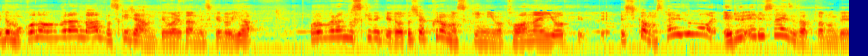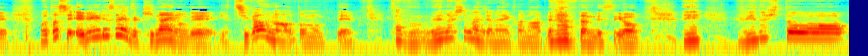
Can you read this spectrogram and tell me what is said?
えでもこのブランドあんた好きじゃんって言われたんですけどいやこのブランド好きだけど私は黒のスキニーは買わないよって言ってでしかもサイズも LL サイズだったので私 LL サイズ着ないのでいや違うなと思って多分上の人なんじゃないかなってなったんですよ。え上の人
